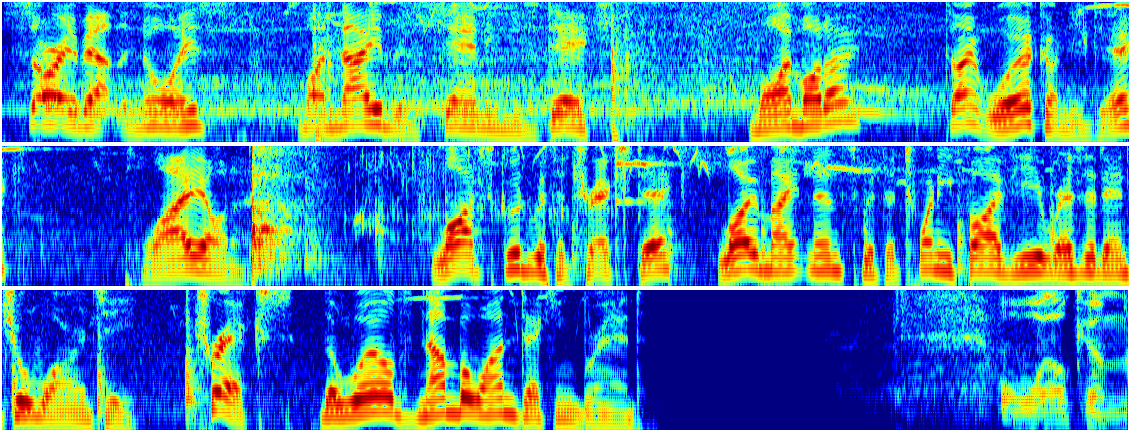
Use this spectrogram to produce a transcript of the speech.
Sorry about the noise. My neighbour's sanding his deck. My motto? Don't work on your deck, play on it. Life's good with a Trex deck. Low maintenance with a 25 year residential warranty. Trex, the world's number one decking brand. Welcome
